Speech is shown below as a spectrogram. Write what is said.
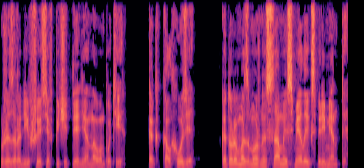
уже зародившееся впечатление о новом пути, как о колхозе, в котором возможны самые смелые эксперименты.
